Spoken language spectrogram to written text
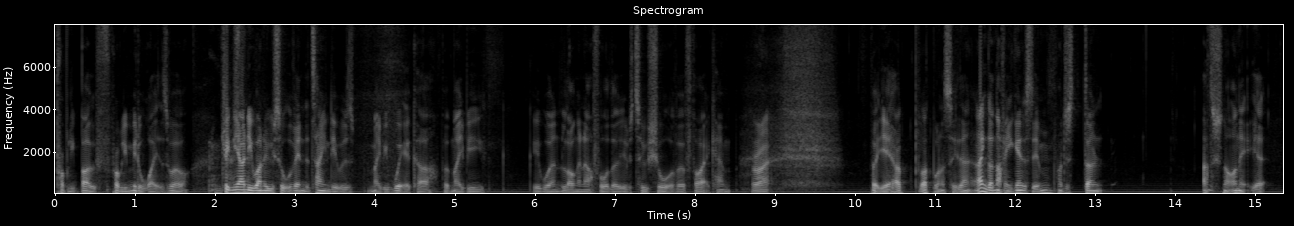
probably both, probably middleweight as well. I think the only one who sort of entertained it was maybe Whittaker, but maybe it weren't long enough or that it was too short of a fight camp. Right. But yeah, I'd, I'd want to see that. I ain't got nothing against him. I just don't. I'm just not on it yet.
